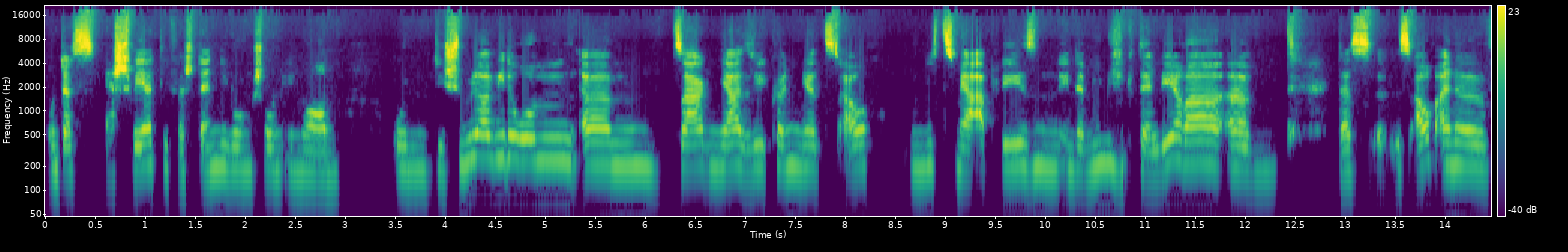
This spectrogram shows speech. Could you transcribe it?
Und das erschwert die Verständigung schon enorm. Und die Schüler wiederum ähm, sagen, ja, sie können jetzt auch nichts mehr ablesen in der Mimik der Lehrer. Ähm, das ist auch eine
